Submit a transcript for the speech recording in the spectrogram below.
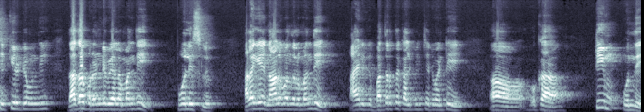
సెక్యూరిటీ ఉంది. దాదాపు రెండు వేల మంది పోలీసులు అలాగే నాలుగు వందల మంది ఆయనకి భద్రత కల్పించేటువంటి ఒక టీం ఉంది.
